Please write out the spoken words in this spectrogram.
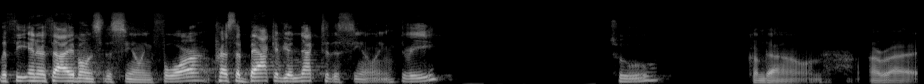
Lift the inner thigh bones to the ceiling. Four. Press the back of your neck to the ceiling. Three two, come down. All right.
